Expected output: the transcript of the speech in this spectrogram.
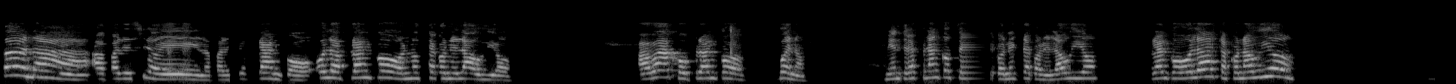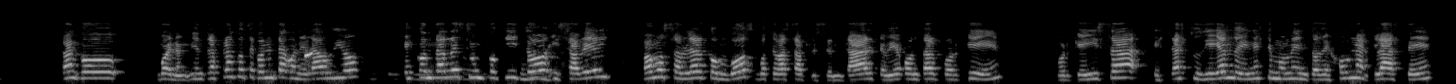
pana. Apareció él, apareció Franco. Hola, Franco, no está con el audio. Abajo, Franco. Bueno, mientras Franco se conecta con el audio. Franco, hola, ¿estás con audio? Franco, bueno, mientras Franco se conecta con el audio, es contarles un poquito, Isabel, vamos a hablar con vos, vos te vas a presentar, te voy a contar por qué, porque Isa está estudiando y en este momento dejó una clase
